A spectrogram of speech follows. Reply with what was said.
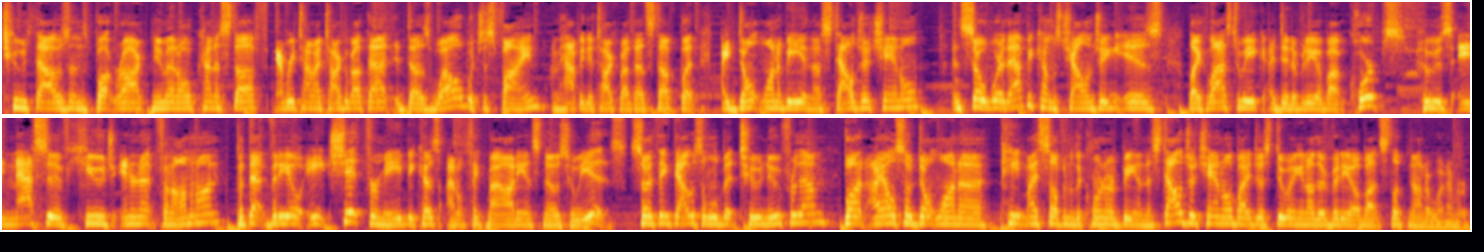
2000s butt rock, new metal kind of stuff. Every time I talk about that, it does well, which is fine. I'm happy to talk about that stuff, but I don't want to be a nostalgia channel. And so, where that becomes challenging is like last week, I did a video about Corpse, who's a massive, huge internet phenomenon. But that video ate shit for me because I don't think my audience knows who he is. So, I think that was a little bit too new for them. But I also don't want to paint myself into the corner of being a nostalgia channel by just doing another video about Slipknot or whatever.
